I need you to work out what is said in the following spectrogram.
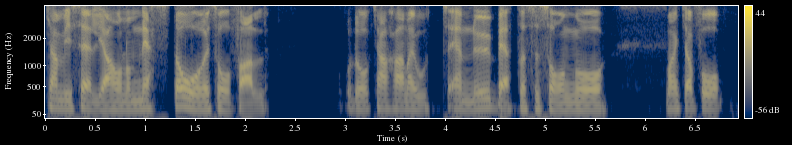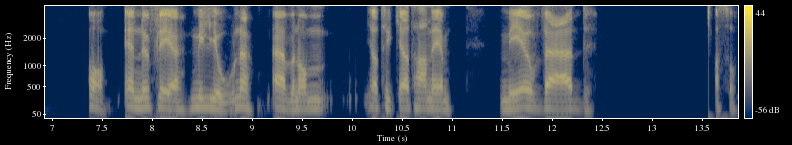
kan vi sälja honom nästa år i så fall. Och då kanske han har gjort ännu bättre säsong och man kan få ja, ännu fler miljoner. Även om jag tycker att han är mer värd alltså,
